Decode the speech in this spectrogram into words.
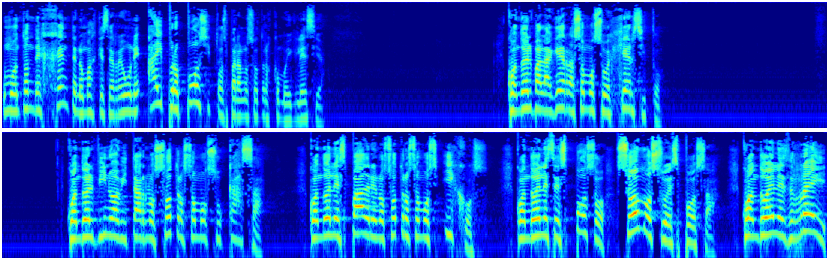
un montón de gente nomás que se reúne. Hay propósitos para nosotros como iglesia. Cuando Él va a la guerra, somos su ejército. Cuando Él vino a habitar, nosotros somos su casa. Cuando Él es padre, nosotros somos hijos. Cuando Él es esposo, somos su esposa. Cuando Él es rey,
